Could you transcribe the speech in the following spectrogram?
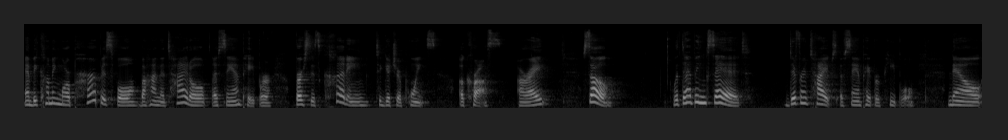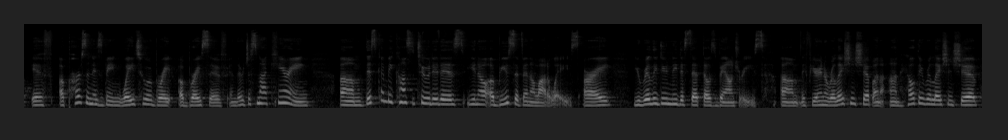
and becoming more purposeful behind the title of sandpaper versus cutting to get your points across. All right. So, with that being said, different types of sandpaper people. Now, if a person is being way too abra- abrasive and they're just not caring, um, this can be constituted as you know abusive in a lot of ways. All right, you really do need to set those boundaries. Um, if you're in a relationship, an unhealthy relationship,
